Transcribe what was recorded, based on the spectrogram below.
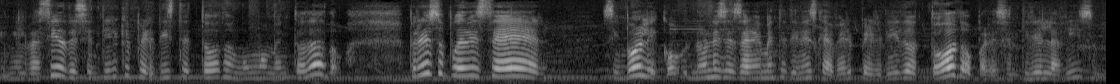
en el vacío, de sentir que perdiste todo en un momento dado. Pero eso puede ser simbólico, no necesariamente tienes que haber perdido todo para sentir el abismo.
